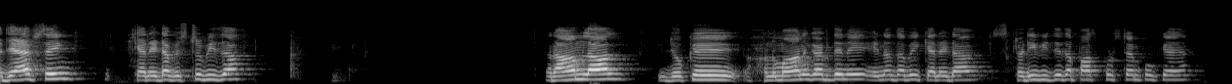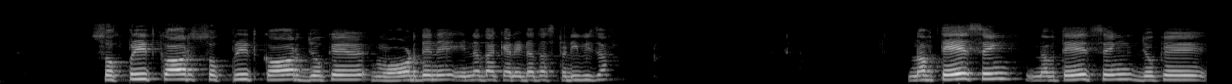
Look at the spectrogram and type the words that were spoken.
Ajaib Singh, Canada visitor visa. Ram Lal ਜੋ ਕਿ ਹਨੂਮਾਨਗੜ੍ਹ ਦੇ ਨੇ, ਇਹਨਾਂ ਦਾ ਵੀ ਕੈਨੇਡਾ ਸਟੱਡੀ ਵੀਜ਼ੇ ਦਾ ਪਾਸਪੋਰਟ ਸਟੈਂਪ ਹੋ ਕੇ ਆਇਆ। ਸੁਖਪ੍ਰੀਤ ਕੌਰ ਸੁਖਪ੍ਰੀਤ ਕੌਰ ਜੋ ਕਿ ਮੋੜ ਦੇ ਨੇ, ਇਹਨਾਂ ਦਾ ਕੈਨੇਡਾ ਦਾ ਸਟੱਡੀ ਵੀਜ਼ਾ। ਨਵਤੇਜ ਸਿੰਘ ਨਵਤੇਜ ਸਿੰਘ ਜੋ ਕਿ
